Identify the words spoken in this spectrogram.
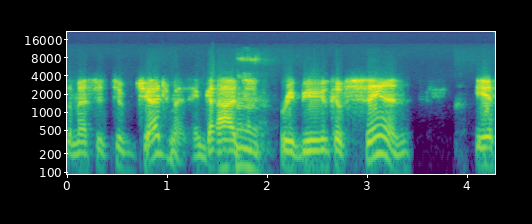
the message of judgment and God's mm. rebuke of sin if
